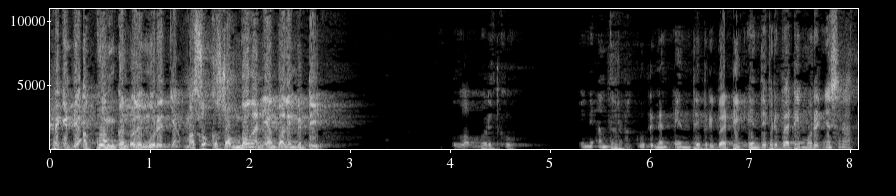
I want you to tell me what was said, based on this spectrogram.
pengen diagungkan oleh muridnya, masuk kesombongan yang paling gede. Allah muridku, ini antara aku dengan ente pribadi. Ente pribadi muridnya 100.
